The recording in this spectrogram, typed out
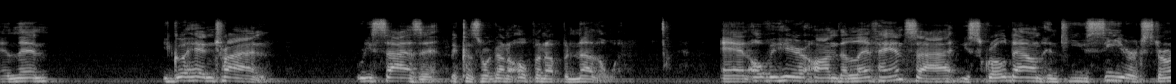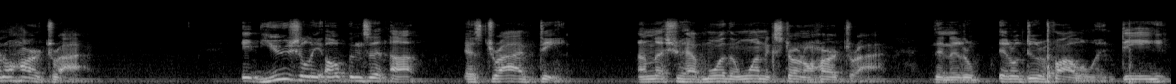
and then you go ahead and try and resize it because we're going to open up another one. And over here on the left hand side, you scroll down until you see your external hard drive. It usually opens it up as drive D, unless you have more than one external hard drive. Then it'll it'll do the following: D,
